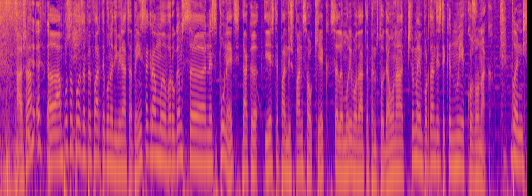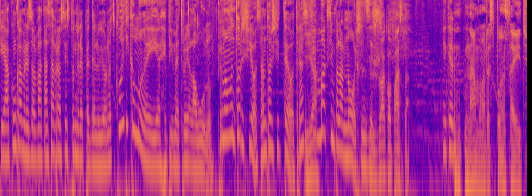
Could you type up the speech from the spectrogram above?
așa, uh, am pus o poză pe foarte bună dimineața pe Instagram. Uh, Vă rugăm să ne spuneți dacă este pandișpan sau chec, să lămurim o dată pentru totdeauna. Cel mai important este că nu e cozonac. Bun, și acum că am rezolvat asta, vreau să-i spun repede lui Ionuț. Cum adică, măi, happy metru e la 1? Păi m-am întors și eu, s-a întors și Teo. Trebuia să Ia. fie maxim pe la 9.50. Joacă o pasta. Adică, N-am un răspuns aici.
